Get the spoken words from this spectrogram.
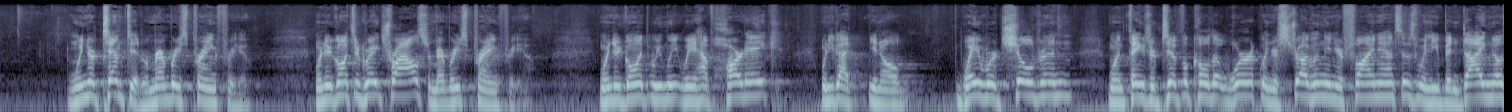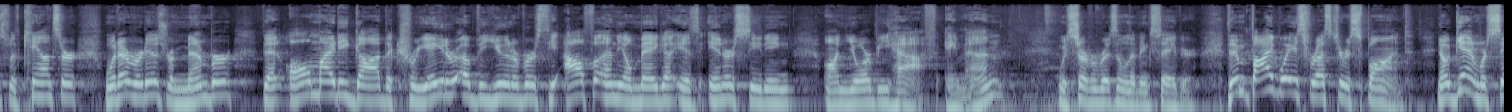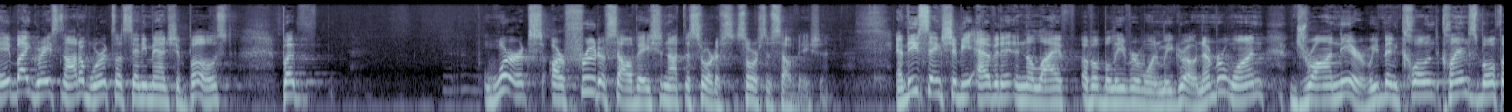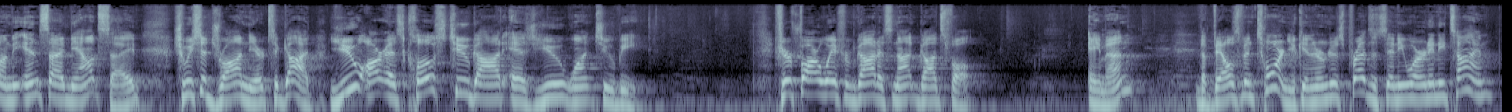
When you're tempted, remember He's praying for you. When you're going through great trials, remember He's praying for you. When you're going, when you have heartache, when you got, you know, wayward children, when things are difficult at work, when you're struggling in your finances, when you've been diagnosed with cancer, whatever it is, remember that Almighty God, the creator of the universe, the Alpha and the Omega, is interceding on your behalf. Amen? We serve a risen living Savior. Then, five ways for us to respond. Now, again, we're saved by grace, not of works, lest any man should boast. But works are fruit of salvation, not the sort of source of salvation. And these things should be evident in the life of a believer when we grow. Number one, draw near. We've been cleansed both on the inside and the outside, so we should draw near to God. You are as close to God as you want to be. If you're far away from God, it's not God's fault. Amen? The veil's been torn. You can enter into his presence anywhere and any time.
